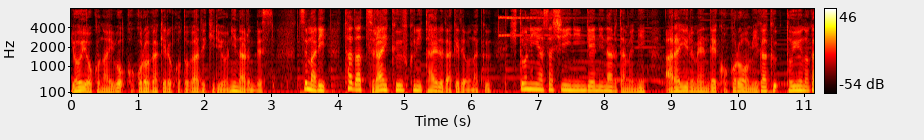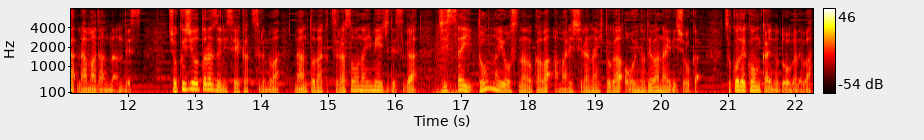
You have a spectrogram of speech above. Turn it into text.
良い行いを心がけることができるようになるんです。つまり、ただ辛い空腹に耐えるだけではなく、人に優しい人間になるために、あらゆる面で心を磨くというのがラマダンなんです。食事を取らずに生活するのはなんとなく辛そうなイメージですが、実際どんな様子なのかはあまり知らない人が多いのではないでしょうか。そこで今回の動画では、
